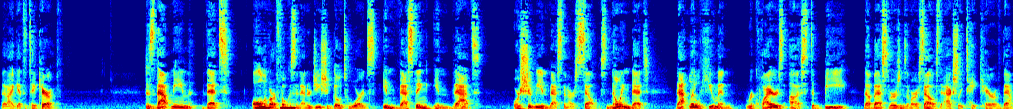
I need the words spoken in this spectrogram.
that I get to take care of does that mean that all of our focus and energy should go towards investing in that? Or should we invest in ourselves, knowing that that little human requires us to be the best versions of ourselves, to actually take care of them?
